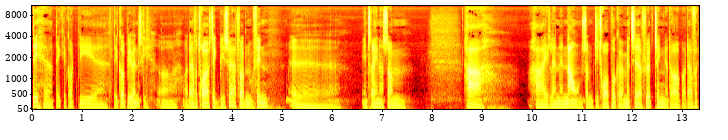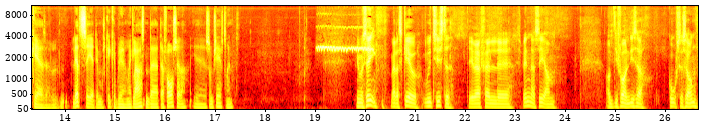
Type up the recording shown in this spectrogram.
det her, det kan godt blive, øh, det kan godt blive vanskeligt. Og, og derfor tror jeg også, det kan blive svært for dem at finde øh, en træner, som har, har et eller andet navn, som de tror på kan være med til at flytte tingene derop. Og derfor kan jeg øh, let se, at det måske kan blive Henrik Larsen, der, der fortsætter øh, som cheftræner. Vi må se, hvad der sker ude i Tisted. Det er i hvert fald øh, spændende at se, om, om de får en lige så god sæson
